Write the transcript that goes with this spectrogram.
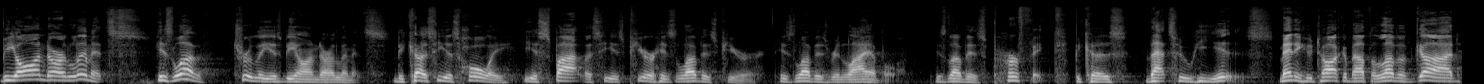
beyond our limits. His love truly is beyond our limits. Because he is holy, he is spotless, he is pure, his love is pure. His love is reliable. His love is perfect because that's who he is. Many who talk about the love of God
